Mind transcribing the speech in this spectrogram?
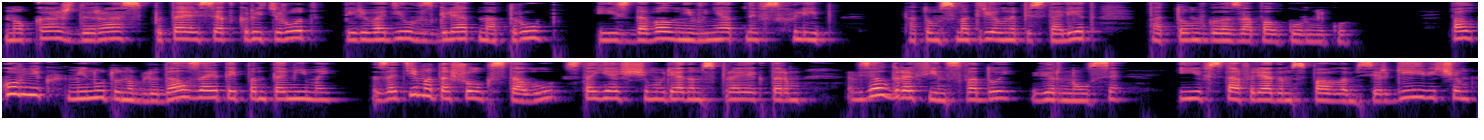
но каждый раз, пытаясь открыть рот, переводил взгляд на труп и издавал невнятный всхлип, потом смотрел на пистолет, потом в глаза полковнику. Полковник минуту наблюдал за этой пантомимой, затем отошел к столу, стоящему рядом с проектором, взял графин с водой, вернулся и, встав рядом с Павлом Сергеевичем,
